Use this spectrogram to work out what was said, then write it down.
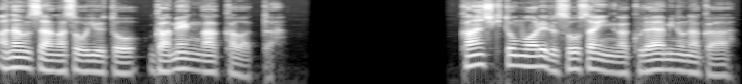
アナウンサーがそう言うと画面が変わった。鑑識と思われる捜査員が暗闇の中、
